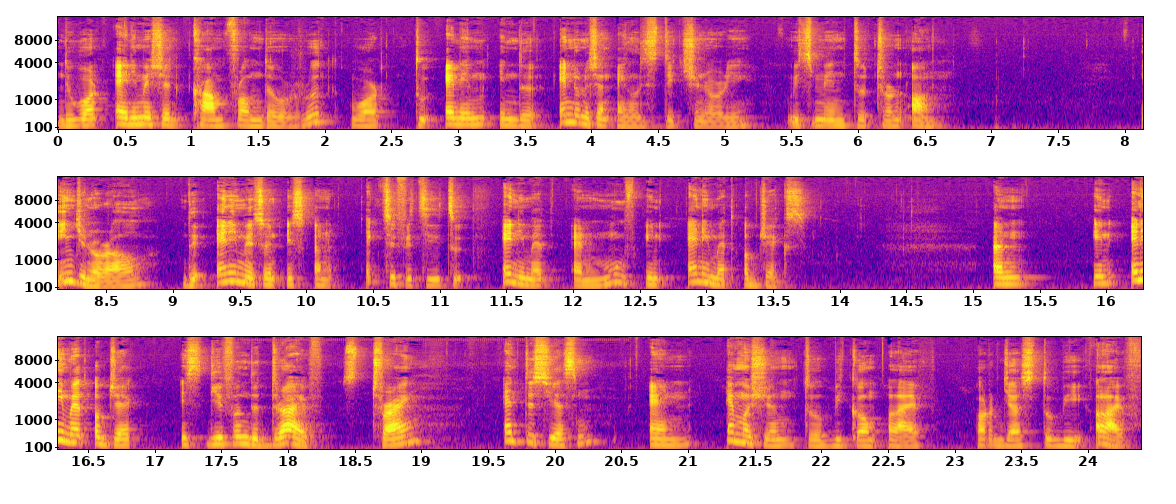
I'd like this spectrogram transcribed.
The word animation comes from the root word to anim in the Indonesian English dictionary, which means to turn on. In general, the animation is an activity to animate and move in inanimate objects. An inanimate object is given the drive, strength, enthusiasm, and emotion to become alive or just to be alive.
